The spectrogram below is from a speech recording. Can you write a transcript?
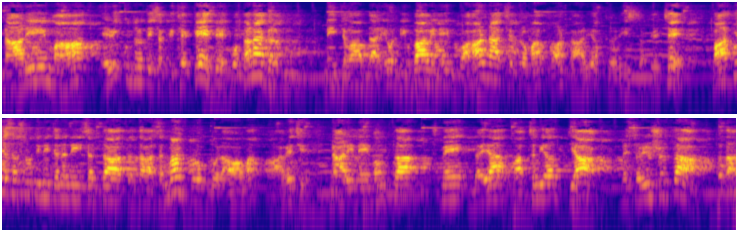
નારીમાં એવી કુદરતી શક્તિ છે કે તે પોતાના ઘરની જવાબદારીઓ નિભાવીને બહારના ક્ષેત્રોમાં પણ કાર્ય કરી શકે છે. ભારતીય સંસ્કૃતિની જનની શ્રદ્ધા તથા સન્માનપૂર્વક બોલાવવામાં આવે છે. નારીને મમતા, સ્નેહ, દયા, વાત્સલ્ય, ત્યાગ અને સહિષ્ણુતા તથા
